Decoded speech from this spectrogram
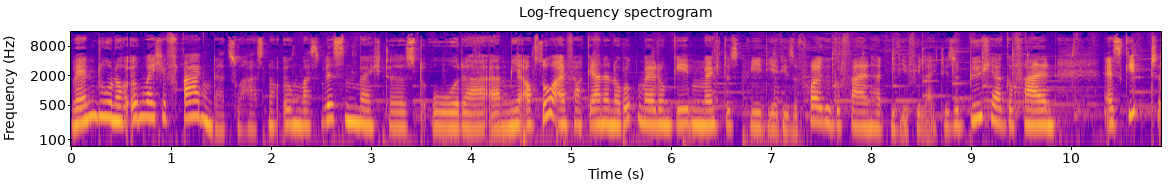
Wenn du noch irgendwelche Fragen dazu hast, noch irgendwas wissen möchtest oder äh, mir auch so einfach gerne eine Rückmeldung geben möchtest, wie dir diese Folge gefallen hat, wie dir vielleicht diese Bücher gefallen. Es gibt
